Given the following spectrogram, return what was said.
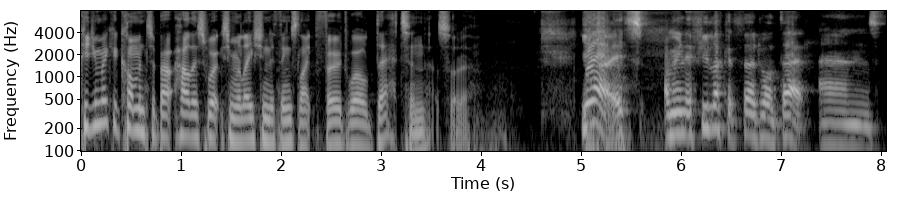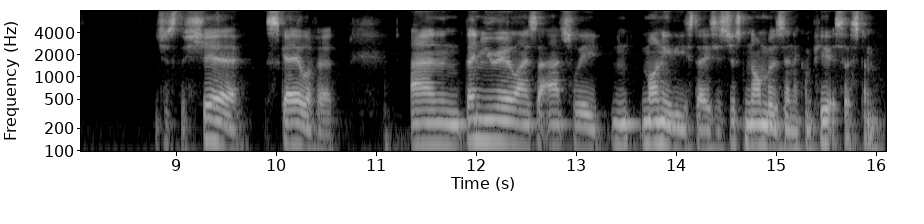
Could you make a comment about how this works in relation to things like third world debt and that sort of? Yeah, it's. I mean, if you look at third world debt and just the sheer scale of it, and then you realize that actually money these days is just numbers in a computer system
